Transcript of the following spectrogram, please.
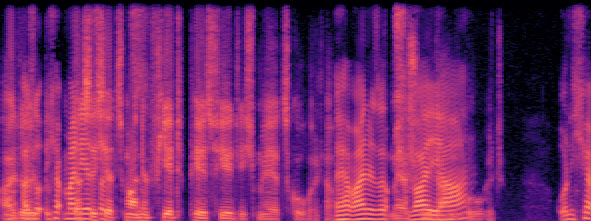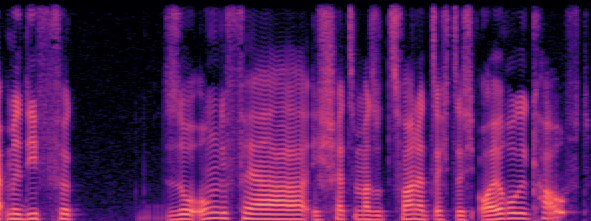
Also, also ich hab meine das jetzt ist jetzt meine vierte PS4, die ich mir jetzt geholt habe. Ich habe meine seit Hab ja zwei Jahren und ich habe mir die für so ungefähr, ich schätze mal so 260 Euro gekauft.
